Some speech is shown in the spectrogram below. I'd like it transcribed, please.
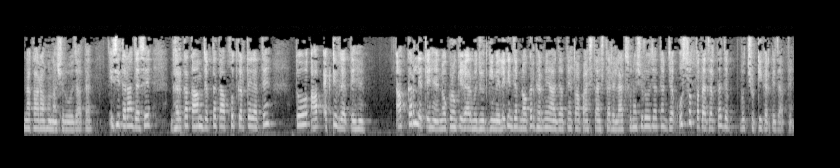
ناکارا ہونا شروع ہو جاتا ہے۔ اسی طرح جیسے گھر کا کام جب تک آپ خود کرتے رہتے ہیں تو آپ ایکٹیو رہتے ہیں۔ آپ کر لیتے ہیں نوکروں کی غیر موجودگی میں، لیکن جب نوکر گھر میں آ جاتے ہیں تو آپ آہستہ آہستہ ریلیکس ہونا شروع ہو جاتے ہیں جب اس وقت پتا چلتا ہے جب وہ چھٹی کر کے جاتے ہیں۔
